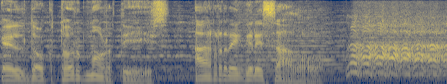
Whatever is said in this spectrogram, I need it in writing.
El doctor Mortis ha regresado.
